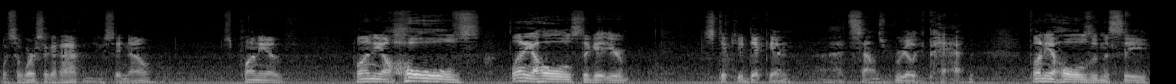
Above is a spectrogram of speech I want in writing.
What's the worst that could happen? You say no. There's plenty of, plenty of holes plenty of holes to get your stick your dick in. That sounds really bad. Plenty of holes in the sea.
